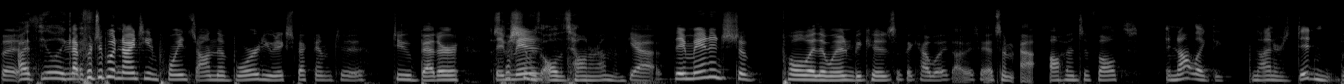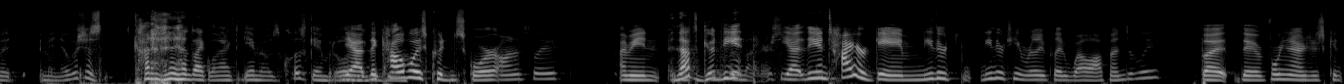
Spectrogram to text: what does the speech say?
but I feel like that I put to put 19 points on the board, you would expect them to do better. They especially managed, with all the talent around them. yeah, they managed to pull away the win because the Cowboys obviously had some a- offensive faults. and not like the Niners didn't, but I mean, it was just kind of an anticlimactic game. It was a close game, but it Yeah, the good game. Cowboys couldn't score honestly. I mean, and that's good the- for the Niners. Yeah, the entire game, neither neither team really played well offensively, but the 49ers just con-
